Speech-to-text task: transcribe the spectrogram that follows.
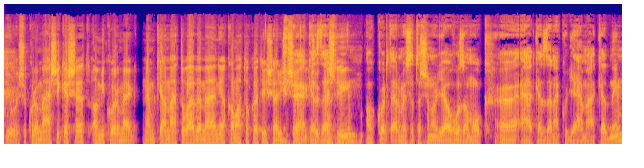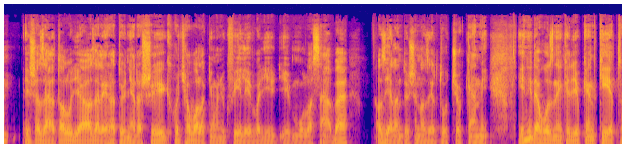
Jó, és akkor a másik eset, amikor meg nem kell már tovább emelni a kamatokat, és el is és elkezd esni, akkor természetesen ugye a hozamok elkezdenek ugye emelkedni, és ezáltal ugye az elérhető nyereség, hogyha valaki mondjuk fél év vagy év, év múlva száll be, az jelentősen azért tud csökkenni. Én ide hoznék egyébként két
